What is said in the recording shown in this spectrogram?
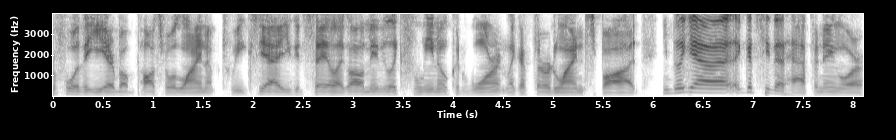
before the year about possible lineup tweaks. Yeah, you could say like, oh, maybe like Foligno could warrant like a third line spot. You'd be like, yeah, I could see that happening, or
